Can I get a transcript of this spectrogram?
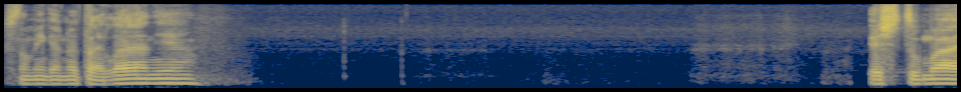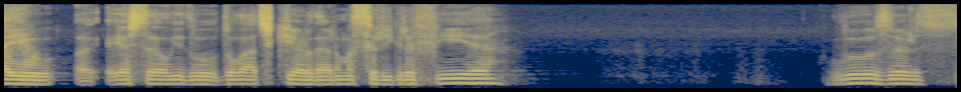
se não me engano, na Tailândia. Este do meio, este ali do, do lado esquerdo era uma serigrafia. Losers.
